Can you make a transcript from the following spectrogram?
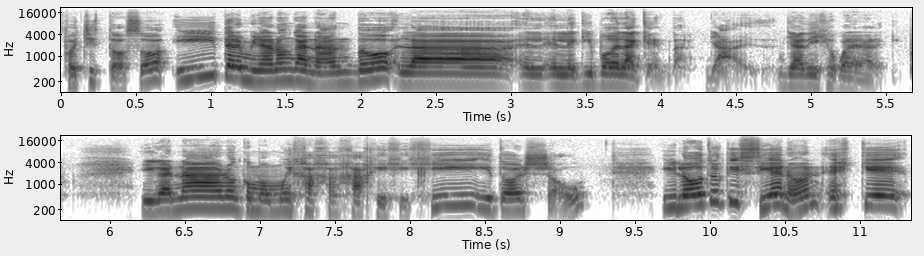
fue chistoso y terminaron ganando la, el, equipo de la Kendall. Ya, ya dije cuál era el equipo y ganaron como muy jajaja y todo el show. Y lo otro que hicieron es que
